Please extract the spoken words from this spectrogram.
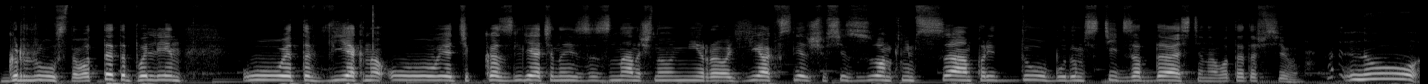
грустно, вот это, блин, у, это Векна, у, эти козлятины из изнаночного мира. Я в следующий сезон к ним сам приду, буду мстить за Дастина. Вот это все. Ну,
